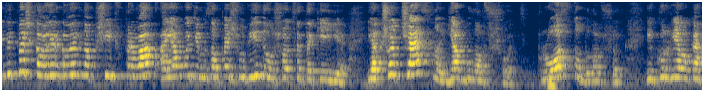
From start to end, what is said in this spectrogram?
не підпиш кавалерка, ви напишіть в приват, а я потім запишу відео, що це таке є. Якщо чесно, я була в шоці. Просто була в шоці. І Курлєва каже,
